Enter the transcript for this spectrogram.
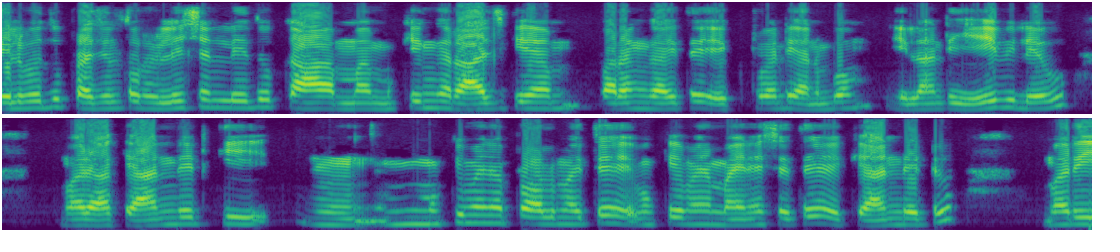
తెలియదు ప్రజలతో రిలేషన్ లేదు. ముఖ్యంగా రాజకీయ పరంగా అయితే ఎటువంటి అనుభవం ఇలాంటి ఏవి లేవు. మరి ఆ క్యాండిడేట్కి ముఖ్యమైన ప్రాబ్లం అయితే ముఖ్యమైన మైనస్ అయితే క్యాండిడేట్ మరి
